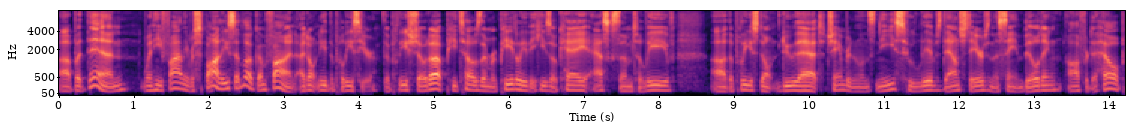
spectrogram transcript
Uh, but then when he finally responded, he said, Look, I'm fine. I don't need the police here. The police showed up. He tells them repeatedly that he's okay, asks them to leave. Uh, the police don't do that. Chamberlain's niece, who lives downstairs in the same building, offered to help.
